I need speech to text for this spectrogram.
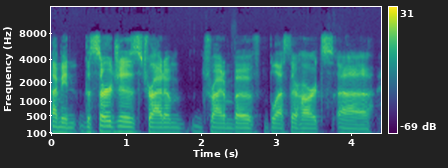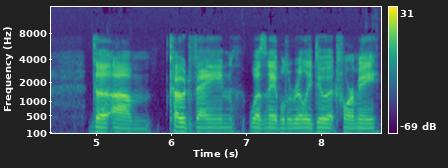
I mean, the Surges tried them, tried them both. Bless their hearts. Uh, the um, Code Vein wasn't able to really do it for me.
